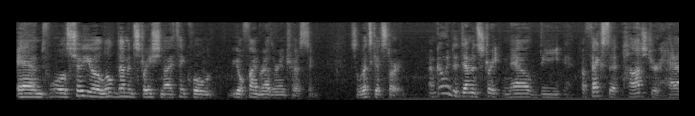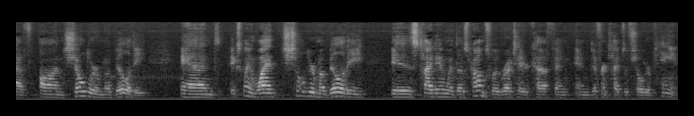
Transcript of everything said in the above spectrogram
and we'll show you a little demonstration I think will you'll find rather interesting. So let's get started. I'm going to demonstrate now the effects that posture have on shoulder mobility and explain why shoulder mobility is tied in with those problems with rotator cuff and, and different types of shoulder pain.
